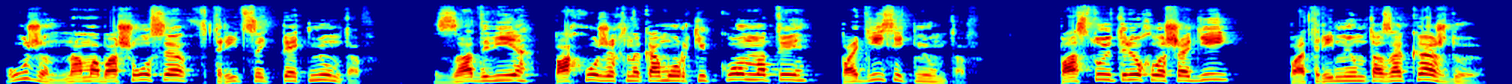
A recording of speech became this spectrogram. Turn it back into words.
Ужин нам обошелся в 35 мюнтов. За две, похожих на коморки комнаты, по 10 мюнтов. Постой трех лошадей, по 3 мюнта за каждую.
